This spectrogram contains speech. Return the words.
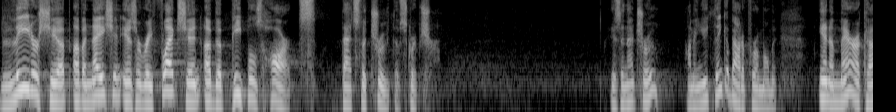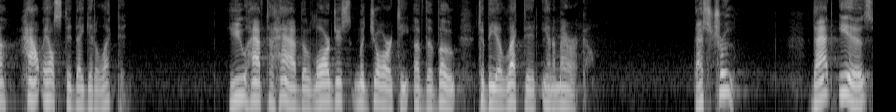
Leadership of a nation is a reflection of the people's hearts. That's the truth of Scripture. Isn't that true? I mean, you think about it for a moment. In America, how else did they get elected? You have to have the largest majority of the vote to be elected in America. That's true. That is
